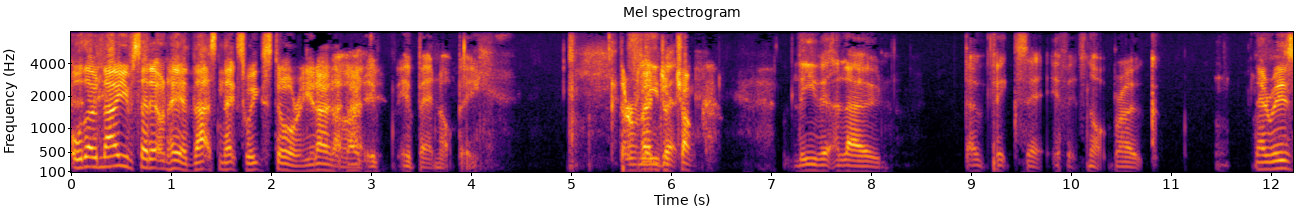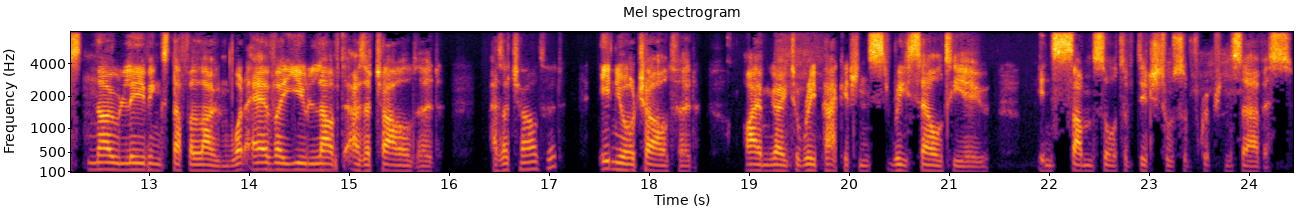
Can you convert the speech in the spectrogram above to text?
Although now you've said it on here, that's next week's story. You know that, Uh, don't you? it, it better not be. The leave Revenge of. Chunk. Leave it alone. Don't fix it if it's not broke. There is no leaving stuff alone. Whatever you loved as a childhood, as a childhood, in your childhood, I am going to repackage and resell to you in some sort of digital subscription service.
